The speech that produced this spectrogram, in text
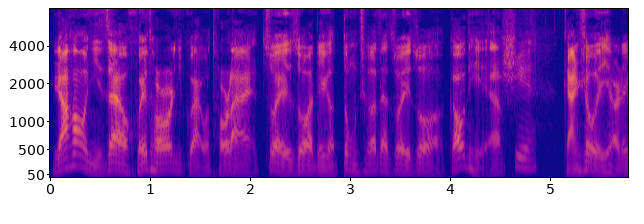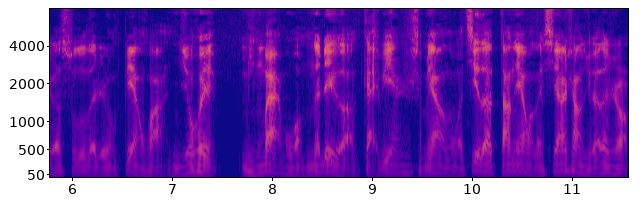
然后你再回头，你拐过头来坐一坐这个动车，再坐一坐高铁，是感受一下这个速度的这种变化，你就会明白我们的这个改变是什么样子。我记得当年我在西安上学的时候。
